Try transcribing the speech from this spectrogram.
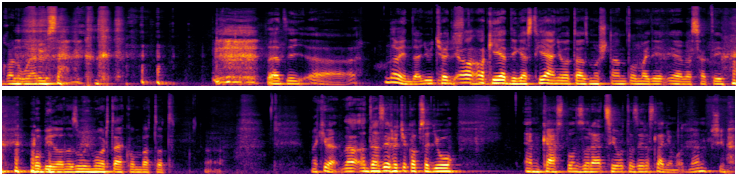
A lóerősze. Tehát így, ah, na mindegy, úgyhogy a, aki eddig ezt hiányolta, az mostantól majd él- élvezheti mobilon az új Mortal Kombatot. Meg de- de azért, hogyha kapsz egy jó MK szponzorációt, azért azt lenyomod, nem? Simán.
